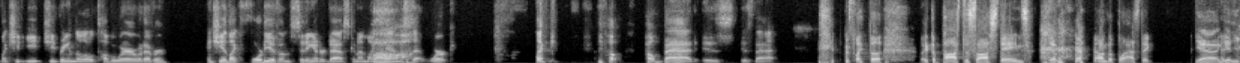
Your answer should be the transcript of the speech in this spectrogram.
like she'd eat, she'd bring in the little Tupperware or whatever, and she had like forty of them sitting at her desk, and I'm like, man, this Oh. is at work. like, you know, how bad is is that? It was like the like the pasta sauce stains Yep. on the plastic. Yeah, and And get you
